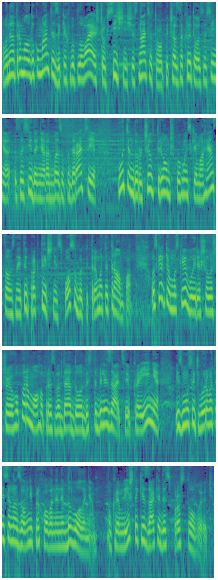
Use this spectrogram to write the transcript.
Вони отримали документи, з яких випливає, що в січні 16-го під час закритого засідання, Радбезу Федерації Путін доручив трьом шпигунським агентствам знайти практичні способи підтримати Трампа, оскільки в Москві вирішили, що його перемога призведе до дестабілізації в країні і змусить вирватися назовні приховане невдоволення. У Кремлі ж такі закиди спростовують.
